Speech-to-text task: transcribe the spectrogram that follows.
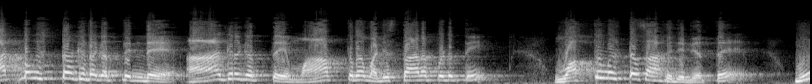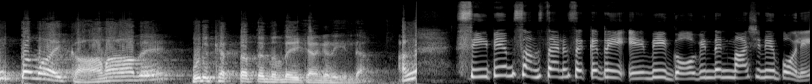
ആത്മനിഷ്ഠ ഘടകത്തിന്റെ ആഗ്രഹത്തെ മാത്രം അടിസ്ഥാനപ്പെടുത്തി വസ്തുനിഷ്ഠ സാഹചര്യത്തെ മൂർത്തമായി കാണാതെ ഒരു ഘട്ടത്തെ നിർണയിക്കാൻ കഴിയില്ല. സി പി എം സംസ്ഥാന സെക്രട്ടറി എ വി ഗോവിന്ദൻ മാഷിനെ പോലെ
